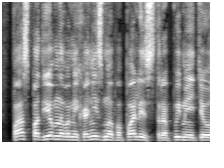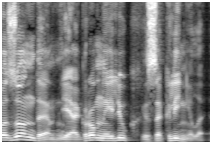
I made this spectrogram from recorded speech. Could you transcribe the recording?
В паз подъемного механизма попали стропы метеозонда, и огромный люк заклинило.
